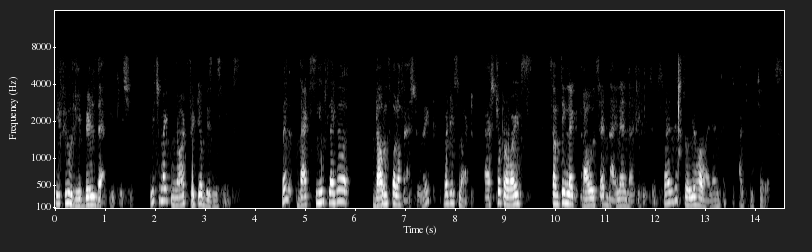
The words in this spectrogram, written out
if you rebuild the application, which might not fit your business needs. Well, that seems like a downfall of Astro, right? But it's not. Astro provides something like Rahul said, the islands architecture. So I'll just show you how islands architecture works.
